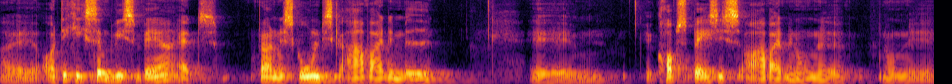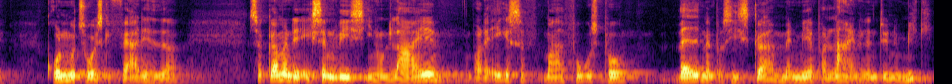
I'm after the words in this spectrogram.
Øh, og det kan eksempelvis være, at børnene i skolen de skal arbejde med øh, kropsbasis og arbejde med nogle, øh, nogle øh, grundmotoriske færdigheder. Så gør man det eksempelvis i nogle lege, hvor der ikke er så meget fokus på, hvad man præcis gør, men mere på lejen og den dynamik.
